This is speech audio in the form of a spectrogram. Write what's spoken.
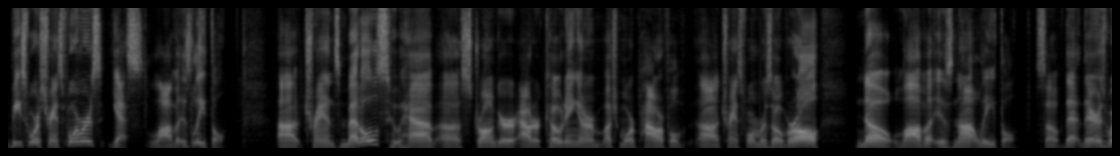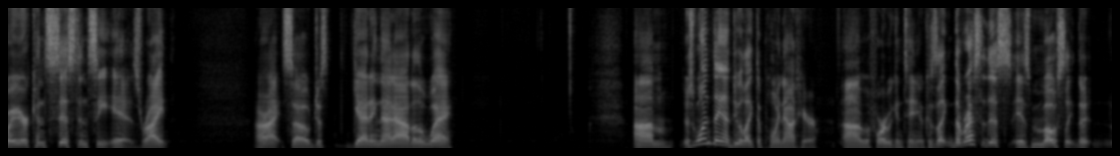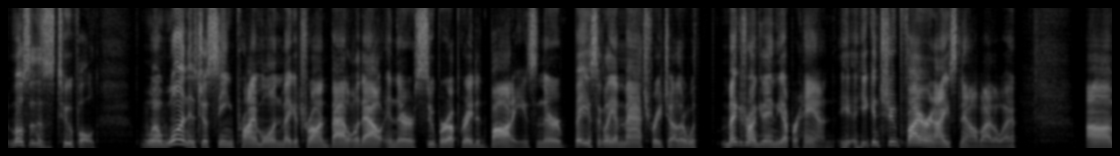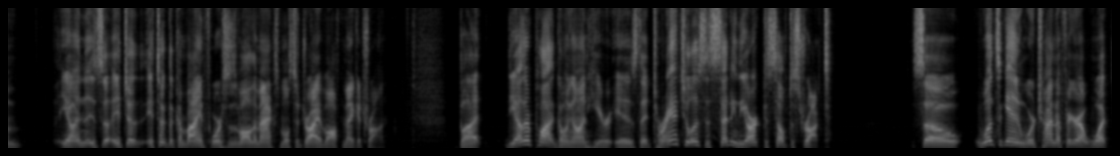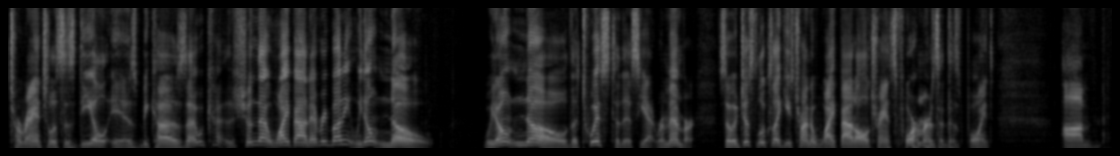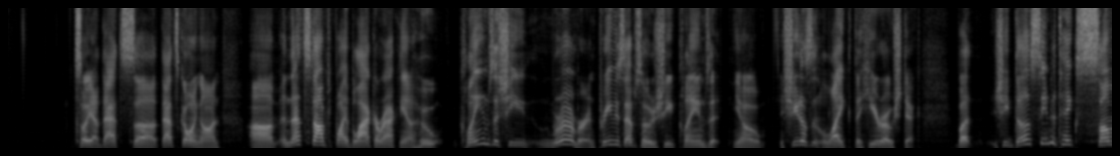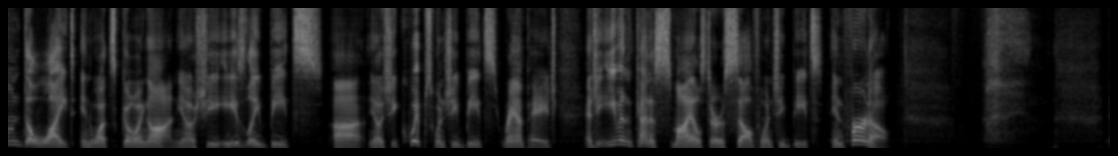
Beast Wars Transformers, yes, lava is lethal. Uh, transmetals, who have a stronger outer coating and are much more powerful uh, transformers overall, no, lava is not lethal. So that there's where your consistency is, right? All right, so just getting that out of the way. Um, there's one thing I do like to point out here uh, before we continue, because like the rest of this is mostly the most of this is twofold. Well, one is just seeing Primal and Megatron battle it out in their super upgraded bodies, and they're basically a match for each other, with Megatron getting the upper hand. He, he can shoot fire and ice now, by the way. Um, you know, and it's, it just it took the combined forces of all the Maximals to drive off Megatron. But the other plot going on here is that Tarantulas is setting the Ark to self-destruct. So once again, we're trying to figure out what Tarantulas' deal is because that would shouldn't that wipe out everybody? We don't know. We don't know the twist to this yet. Remember, so it just looks like he's trying to wipe out all Transformers at this point. Um. So yeah, that's uh, that's going on, um, and that's stopped by Black Arachnia, who claims that she remember in previous episodes she claims that you know she doesn't like the hero shtick, but she does seem to take some delight in what's going on. You know, she easily beats, uh, you know, she quips when she beats Rampage, and she even kind of smiles to herself when she beats Inferno.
